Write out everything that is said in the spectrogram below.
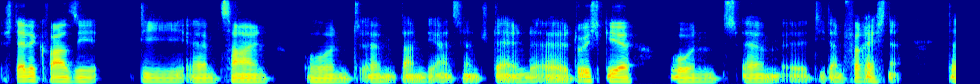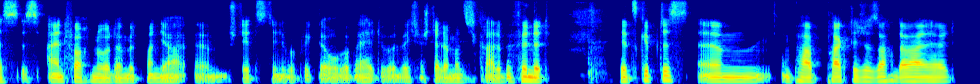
stelle quasi die ähm, Zahlen und ähm, dann die einzelnen Stellen äh, durchgehe und ähm, äh, die dann verrechne. Das ist einfach nur, damit man ja ähm, stets den Überblick darüber behält, über welcher Stelle man sich gerade befindet. Jetzt gibt es ähm, ein paar praktische Sachen dabei halt.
